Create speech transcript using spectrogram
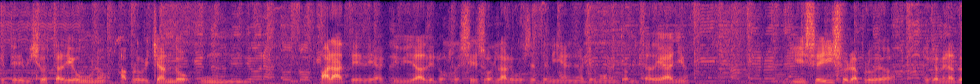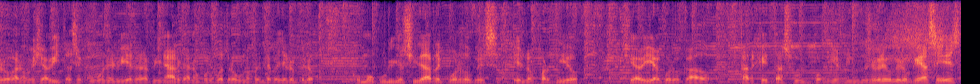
que televisó Estadio 1, aprovechando un parate de actividad de los recesos largos que se tenían en aquel momento a mitad de año. Y se hizo la prueba. El campeonato lo ganó Bellavita, se jugó en el viernes la final, ganó por 4 a 1 frente a Peñarol, pero como curiosidad recuerdo que en los partidos se había colocado tarjeta azul por 10 minutos. Yo creo que lo que hace es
